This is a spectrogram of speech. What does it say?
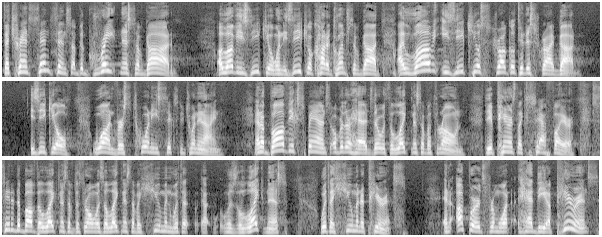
The transcendence of the greatness of God. I love Ezekiel when Ezekiel caught a glimpse of God. I love Ezekiel's struggle to describe God. Ezekiel 1, verse 26 through 29. And above the expanse over their heads, there was the likeness of a throne, the appearance like sapphire. Seated above the likeness of the throne was the likeness of a human with a, uh, was a likeness with a human appearance. And upwards from what had the appearance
